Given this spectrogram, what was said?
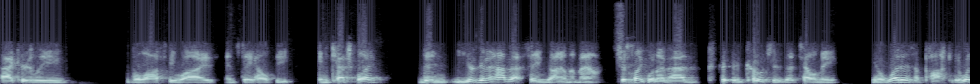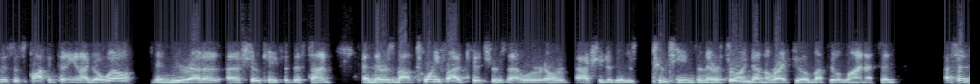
accurately, velocity wise, and stay healthy in catch play, then you're going to have that same guy on the mound. Just like when I've had uh, coaches that tell me, you know, what is a pocket? What is this pocket thing? And I go, well, and we were at a, a showcase at this time, and there was about 25 pitchers that were, or actually there was two teams, and they were throwing down the right field, left field line. I said, I said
